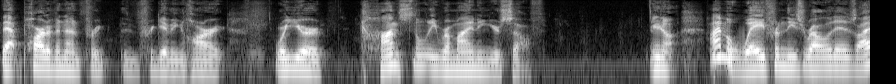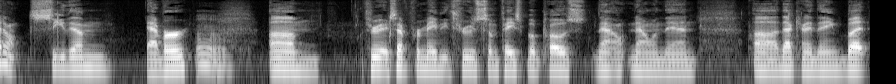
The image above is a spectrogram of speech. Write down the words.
that part of an unforgiving heart where you're constantly reminding yourself. You know, I'm away from these relatives. I don't see them ever. Um, through except for maybe through some Facebook posts now now and then, uh, that kind of thing. But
